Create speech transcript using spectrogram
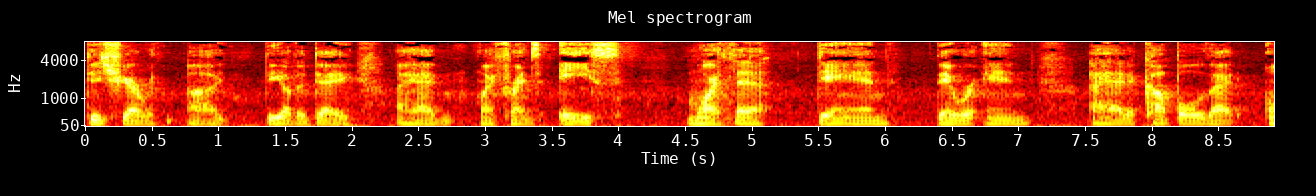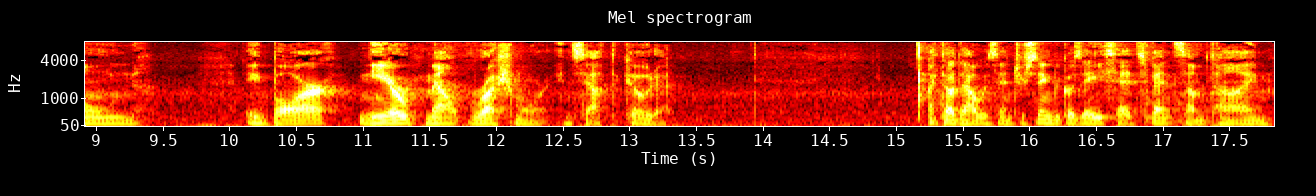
did share with uh, the other day. I had my friends Ace, Martha, Dan. They were in. I had a couple that own a bar near Mount Rushmore in South Dakota. I thought that was interesting because Ace had spent some time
